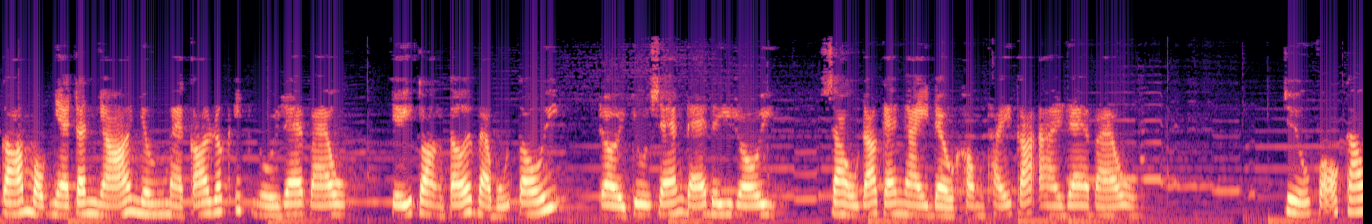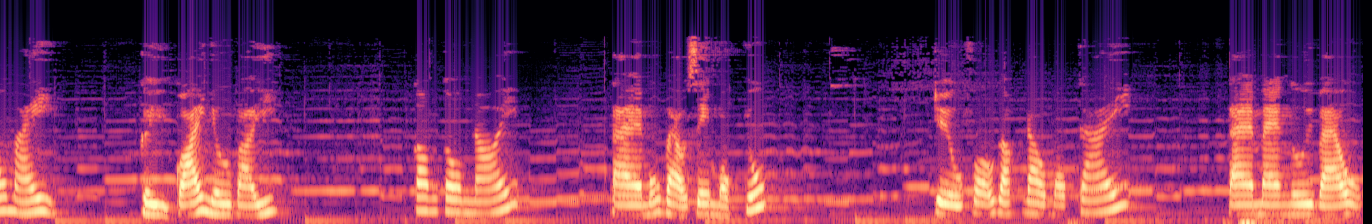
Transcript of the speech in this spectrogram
có một nhà tranh nhỏ nhưng mà có rất ít người ra vào, chỉ toàn tới vào buổi tối, trời chưa sáng đã đi rồi, sau đó cả ngày đều không thấy có ai ra vào. Triệu phổ câu mày, kỳ quái như vậy. Công tôm nói, ta muốn vào xem một chút. Triệu phổ gật đầu một cái, ta mang người vào.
